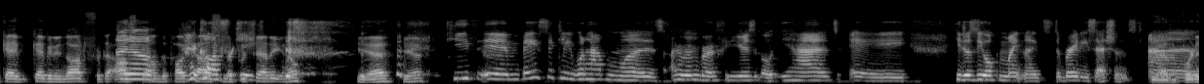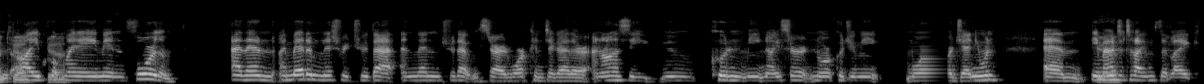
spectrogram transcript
gave gave me a nod for the Oscar on the podcast. For Keith. It, you know. yeah, yeah. Keith, um, basically what happened was I remember a few years ago he had a he does the open mic nights, the Brady sessions, and yeah, I put yeah. my name in for them. And then I met him literally through that, and then through that we started working together. And honestly, you couldn't meet nicer, nor could you meet more genuine. Um, the yeah. amount of times that like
